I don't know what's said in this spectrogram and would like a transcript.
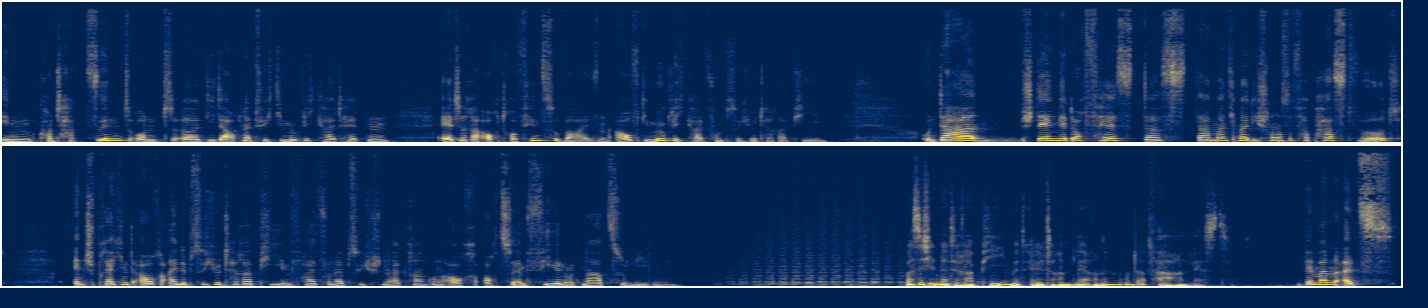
im Kontakt sind und äh, die da auch natürlich die Möglichkeit hätten, Ältere auch darauf hinzuweisen, auf die Möglichkeit von Psychotherapie. Und da stellen wir doch fest, dass da manchmal die Chance verpasst wird, entsprechend auch eine Psychotherapie im Fall von einer psychischen Erkrankung auch, auch zu empfehlen und nahezulegen. Was sich in der Therapie mit Älteren lernen und erfahren lässt. Wenn man als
